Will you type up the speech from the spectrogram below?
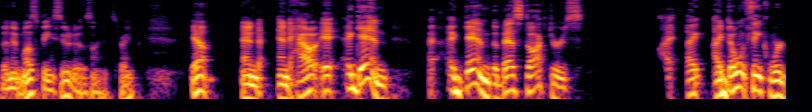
then it must be pseudoscience, right? Yeah, and and how it, again, again, the best doctors. I, I, I don't think we're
